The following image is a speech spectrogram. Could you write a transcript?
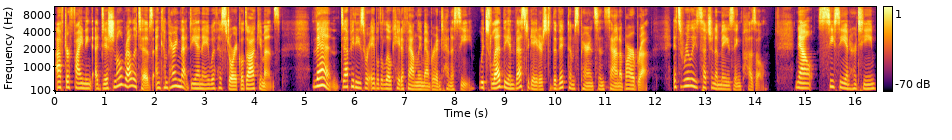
after finding additional relatives and comparing that DNA with historical documents. Then, deputies were able to locate a family member in Tennessee, which led the investigators to the victim's parents in Santa Barbara. It's really such an amazing puzzle. Now, Cece and her team,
